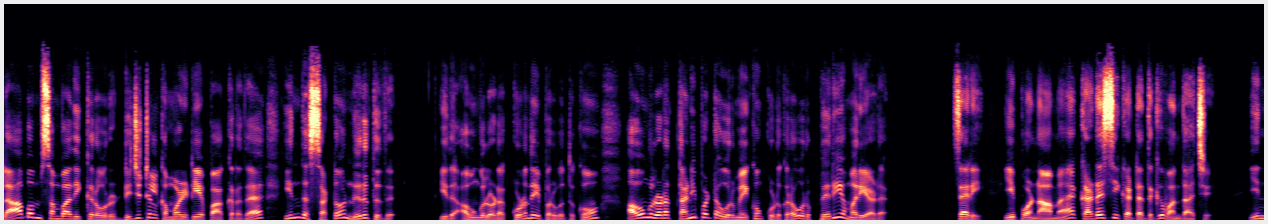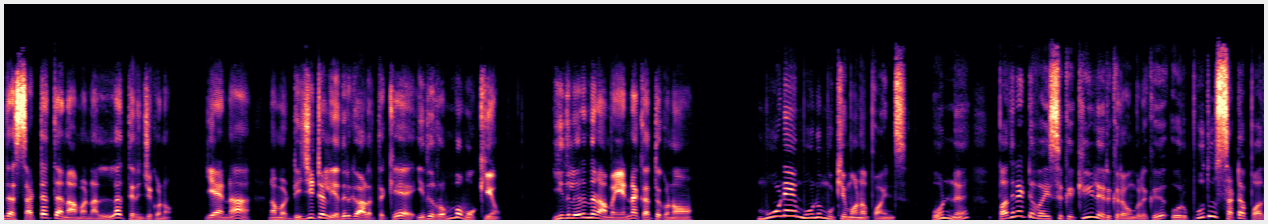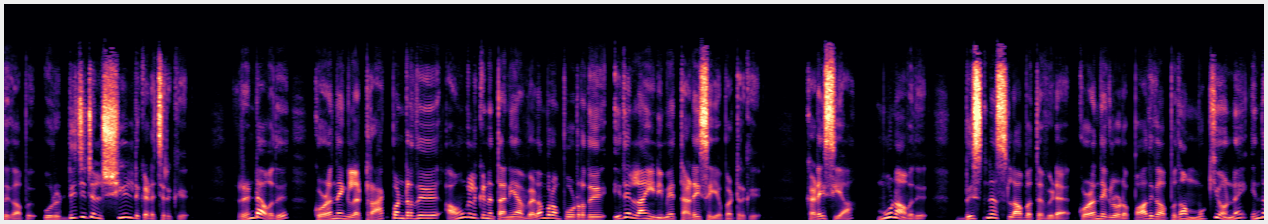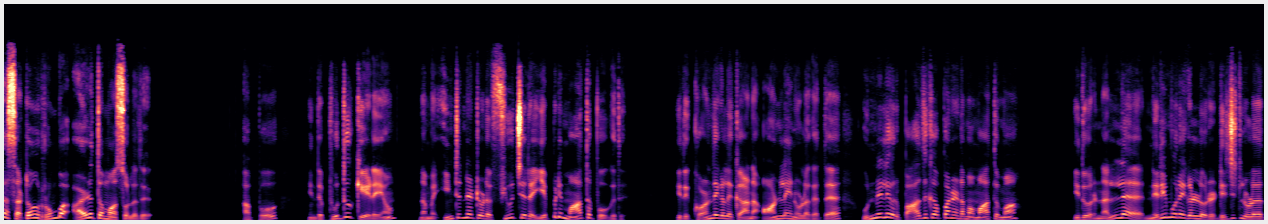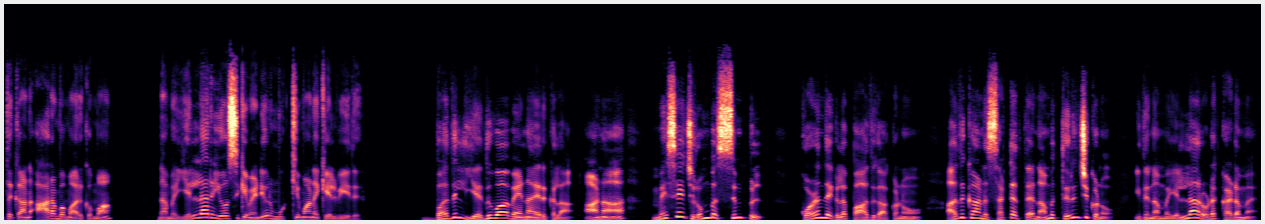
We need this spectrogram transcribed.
லாபம் சம்பாதிக்கிற ஒரு டிஜிட்டல் கமாடிட்டியை பார்க்கறத இந்த சட்டம் நிறுத்துது. இது அவங்களோட குழந்தை பருவத்துக்கும் அவங்களோட தனிப்பட்ட உரிமைக்கும் கொடுக்கற ஒரு பெரிய மரியாதை. சரி இப்போ நாம கடைசி கட்டத்துக்கு வந்தாச்சு. இந்த சட்டத்தை நாம நல்லா தெரிஞ்சுக்கணும். ஏன்னா நம்ம டிஜிட்டல் எதிர்காலத்துக்கே இது ரொம்ப முக்கியம். இதிலிருந்து நாம என்ன கத்துக்கணும்? மூணே மூணு முக்கியமான பாயிண்ட்ஸ் ஒன்னு பதினெட்டு வயசுக்கு கீழே இருக்கிறவங்களுக்கு ஒரு புது சட்ட பாதுகாப்பு ஒரு டிஜிட்டல் ஷீல்டு கிடைச்சிருக்கு. ரெண்டாவது குழந்தைங்கள ட்ராக் பண்றது அவங்களுக்குன்னு தனியா விளம்பரம் போடுறது இதெல்லாம் இனிமே தடை செய்யப்பட்டிருக்கு. கடைசியா மூணாவது பிசினஸ் லாபத்தை விட குழந்தைகளோட பாதுகாப்பு தான் முக்கியம்னு இந்த சட்டம் ரொம்ப அழுத்தமா சொல்லுது. அப்போ இந்த புது கேடயம் நம்ம இன்டர்நெட்டோட ஃபியூச்சரை எப்படி மாற்ற போகுது? இது குழந்தைகளுக்கான ஆன்லைன் உலகத்தை உண்மையிலே ஒரு பாதுகாப்பான இடமா மாத்துமா? இது ஒரு நல்ல நெறிமுறைகள் ஒரு டிஜிட்டல் உலகத்துக்கான ஆரம்பமா இருக்குமா? நம்ம எல்லாரும் யோசிக்க வேண்டிய ஒரு முக்கியமான கேள்வி இது. பதில் எதுவா வேணா இருக்கலாம். ஆனா மெசேஜ் ரொம்ப சிம்பிள் குழந்தைகளை பாதுகாக்கணும். அதுக்கான சட்டத்தை நாம தெரிஞ்சுக்கணும். இது நம்ம எல்லாரோட கடமை.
